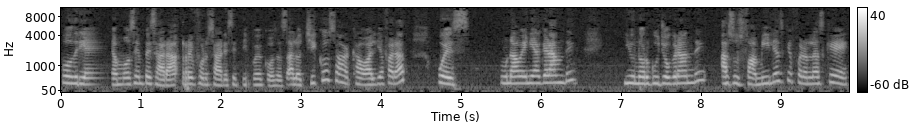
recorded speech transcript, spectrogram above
podríamos empezar a reforzar ese tipo de cosas. A los chicos, a Cabal y a Farad, pues una venia grande y un orgullo grande a sus familias que fueron las que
